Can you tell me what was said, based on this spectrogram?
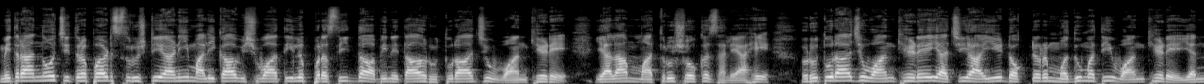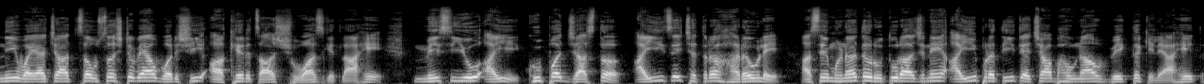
मित्रांनो चित्रपट सृष्टी आणि मालिका विश्वातील प्रसिद्ध अभिनेता ऋतुराज वानखेडे याला मातृशोक झाले आहे. ऋतुराज वानखेडे याची आई डॉक्टर मधुमती वानखेडे यांनी वयाच्या चौसष्टव्या वर्षी अखेरचा श्वास घेतला आहे. मिस यू आई खूपच जास्त आईचे छत्र हरवले असे म्हणत ऋतुराजने आईप्रती त्याच्या भावना व्यक्त केल्या आहेत.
